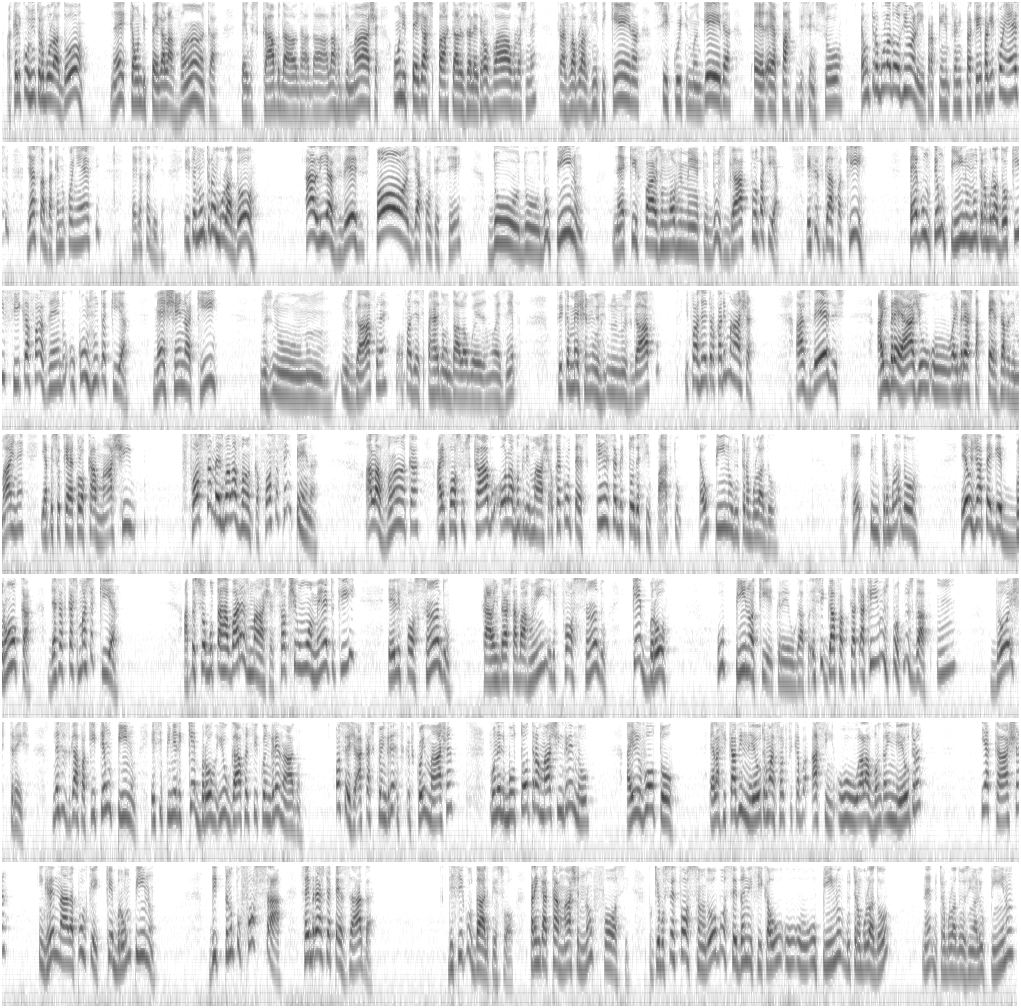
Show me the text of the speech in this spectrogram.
Aquele conjunto trambulador, né, que é onde pega a alavanca, pega os cabos da, da, da alavanca de marcha, onde pega as partes das eletroválvulas, né? Aquelas válvulazinhas pequenas, circuito de mangueira, é, é parte de sensor. É um trambuladorzinho ali, para quem, pra quem, quem conhece, já sabe, para quem não conhece, pega essa dica. Então, num trambulador, ali às vezes pode acontecer do, do, do pino, né, que faz um movimento dos garfos. Pronto, aqui, ó. Esses garfos aqui, pega um, tem um pino no trambulador que fica fazendo o conjunto aqui, ó. Mexendo aqui nos, no, no, nos garfos, né? Vamos fazer assim para arredondar logo um exemplo. Fica mexendo no, no, nos garfos e fazendo trocar de marcha. Às vezes, a embreagem, o, a embreagem está pesada demais, né? E a pessoa quer colocar a marcha e força mesmo a alavanca, força sem pena. Alavanca, aí força os cabos ou alavanca de marcha. O que acontece? Quem recebe todo esse impacto é o pino do trambulador. Ok? Pino do trambulador. Eu já peguei bronca dessas caixas de marcha aqui, ó. A pessoa botava várias marchas, só que chegou um momento que ele forçando, cara, a embreagem estava ruim, ele forçando, quebrou o pino aqui, creio, o gafo. Esse gafo aqui, nos, pronto, nos gafos. Um, dois, três. Nesses gafos aqui tem um pino. Esse pino ele quebrou e o gafo ele ficou engrenado. Ou seja, a caixa ficou, engren... ficou em marcha. Quando ele botou outra marcha, engrenou. Aí ele voltou. Ela ficava em neutro, mas só que ficava assim, o alavanca em neutra e a caixa engrenada. Por quê? Quebrou um pino. De tanto forçar. Se a embreagem é pesada, dificuldade, pessoal. Para engatar a marcha, não force. Porque você forçando, ou você danifica o, o, o, o pino do trambulador, né? Do trambuladorzinho ali, o pino.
